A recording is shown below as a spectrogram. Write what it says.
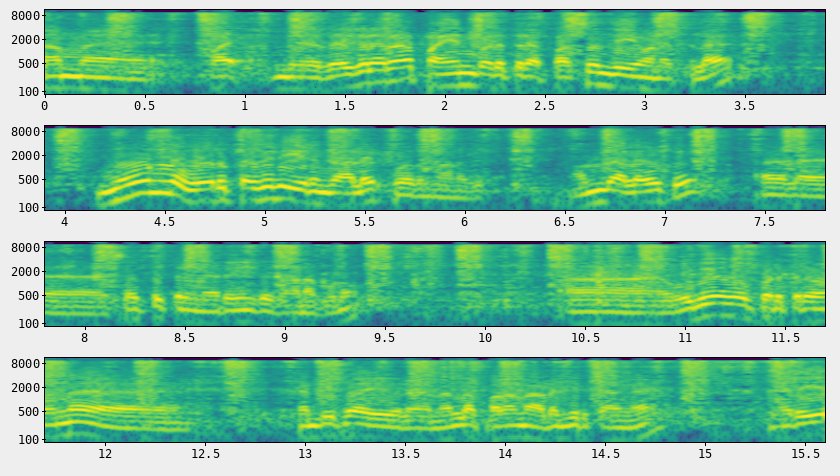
நம்ம ரெகுலரா பயன்படுத்துற பசுந்தீவனத்துல மூணுல ஒரு பகுதி இருந்தாலே போதுமானது. அந்த அளவுக்கு அதுல சத்துக்கள் நிறைந்து காணப்படும். உபயோகப்படுத்துறவங்க கண்டிப்பா இதுல நல்ல பலன் அடைஞ்சிருக்காங்க. நிறைய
